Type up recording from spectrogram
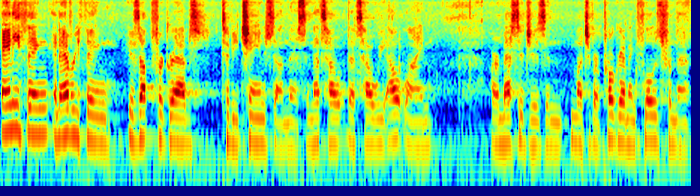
anything and everything is up for grabs to be changed on this. And that's how, that's how we outline our messages, and much of our programming flows from that.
